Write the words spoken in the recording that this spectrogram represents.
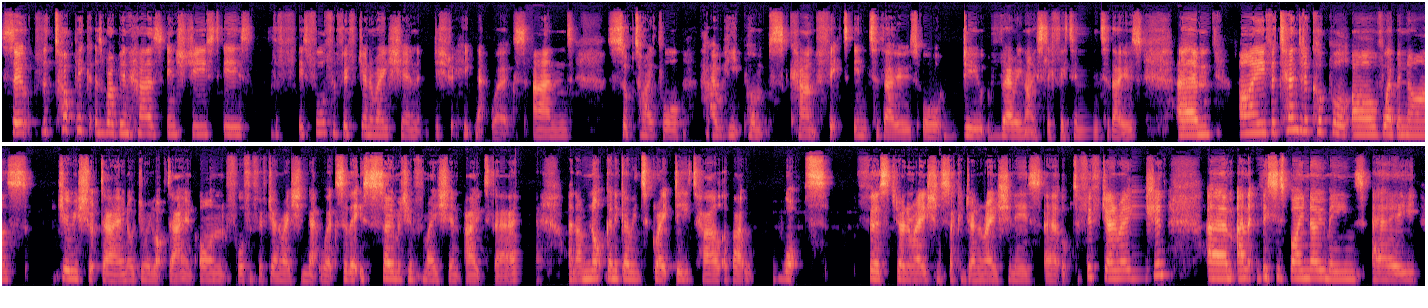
so the topic, as Robin has introduced, is the, is fourth and fifth generation district heat networks and subtitle how heat pumps can fit into those or do very nicely fit into those. Um, I've attended a couple of webinars during shutdown or during lockdown on fourth and fifth generation networks. So there is so much information out there, and I'm not going to go into great detail about what first generation, second generation is uh, up to fifth generation. Um, and this is by no means a,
